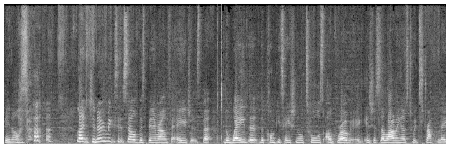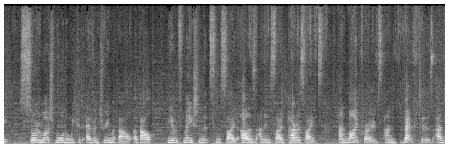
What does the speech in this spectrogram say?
been us. like genomics itself has been around for ages, but the way that the computational tools are growing is just allowing us to extrapolate so much more than we could ever dream about about the information that's inside us and inside parasites and microbes and vectors and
